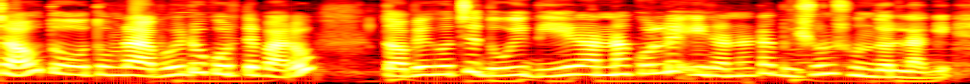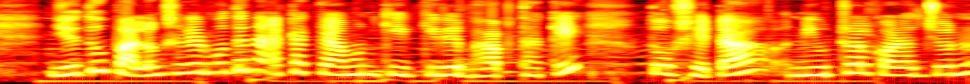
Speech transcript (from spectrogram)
চাও, তো তোমরা অ্যাভয়েডও করতে পারো। তবে হচ্ছে দই দিয়ে রান্না করলে এই রান্নাটা ভীষণ সুন্দর লাগে। যেহেতু পালং শাকের মধ্যে না একটা কেমন কিরকিরে ভাব থাকে, তো সেটা নিউট্রাল করার জন্য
